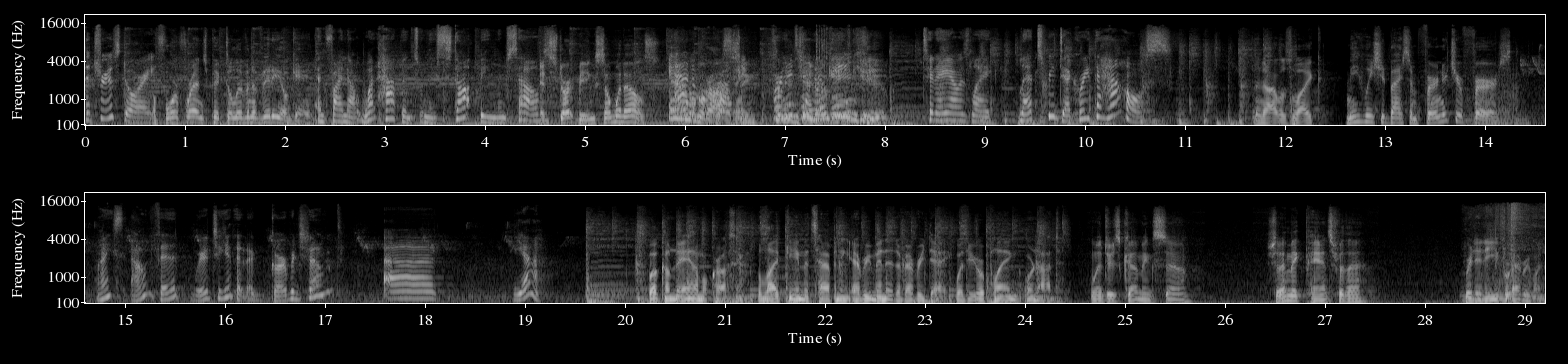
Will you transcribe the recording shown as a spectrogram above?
the true story. Four friends pick to live in a video game. And find out what happens when they stop being themselves. And start being someone else. Animal Crossing for Nintendo GameCube. Today I was like, let's redecorate the house. And I was like, maybe we should buy some furniture first. Nice outfit. Where'd you get it? A garbage dump? Uh, yeah. Welcome to Animal Crossing, the life game that's happening every minute of every day, whether you're playing or not. Winter's coming soon. Should I make pants for that? Rated E for everyone.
